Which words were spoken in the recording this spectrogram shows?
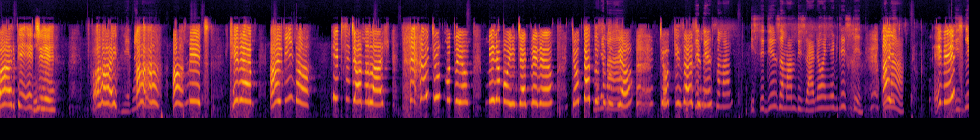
Barbie Ece. Vay, Merhaba. aa, Ahmet, Kerem, Alvina. Hepsi canlılar. çok mutluyum. Merhaba oyuncaklarım. Çok tatlısınız Merhaba. ya. Çok güzelsiniz. zaman, istediğin zaman bizlerle oynayabilirsin. Ay, Ama Evet. biz de,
